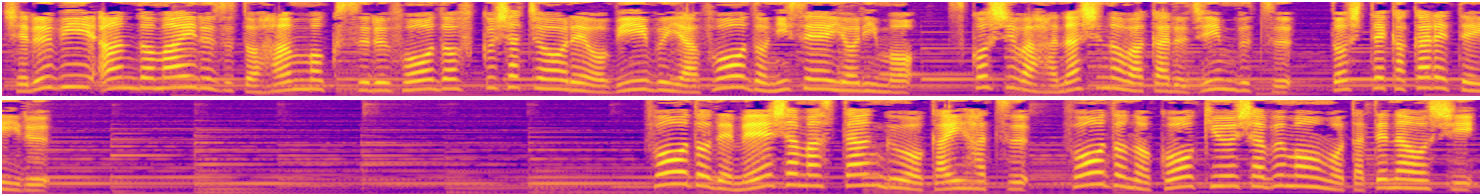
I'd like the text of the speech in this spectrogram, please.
シェルビーマイルズと反目するフォード副社長レオ・ビーブやフォード2世よりも、少しは話のわかる人物、として書かれている。フォードで名車マスタングを開発、フォードの高級車部門を立て直し、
